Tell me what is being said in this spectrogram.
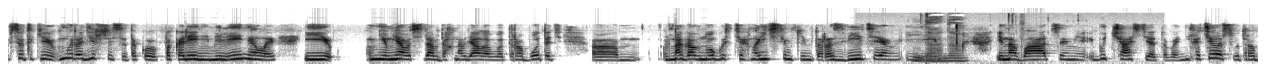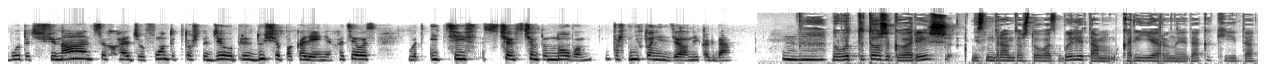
все-таки мы родившиеся такое поколение миллениалы, и мне, меня вот всегда вдохновляло вот работать э, нога в ногу с технологическим каким-то развитием и да, да. инновациями, и быть частью этого. Не хотелось вот работать в финансах, хедж-фонды, то, что делало предыдущее поколение. Хотелось вот идти с, чем- с чем-то новым, то, что никто не делал никогда. Mm-hmm. Ну вот ты тоже говоришь, несмотря на то, что у вас были там карьерные, да, какие-то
